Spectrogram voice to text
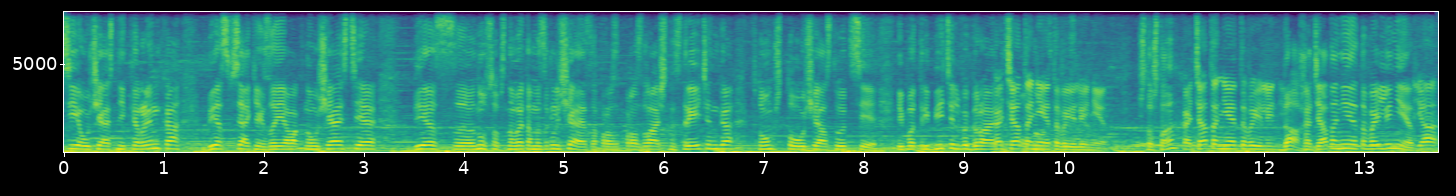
все участники рынка, без всяких заявок на участие, без, э, ну, собственно, в этом и заключается проз- прозрачность рейтинга, в том, что участвуют все. И потребитель выбирает... Хотят они этого или нет? Что-что? Хотят они этого или нет? Да, хотят они этого или нет. Я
